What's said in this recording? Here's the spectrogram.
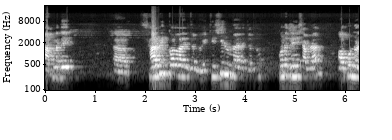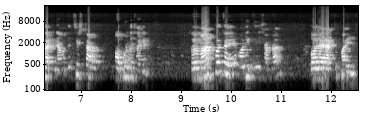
আপনাদের সার্বিক কল্যাণের জন্য, এই কৃষির উন্নয়নের জন্য কোনো জিনিস আমরা অপূর্ণ রাখি না, আমাদের চেষ্টা অপূর্ণ থাকে না। তবে মাঠ পর্যায়ে অনেক জিনিস আমরা বজায় রাখতে পারি না।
